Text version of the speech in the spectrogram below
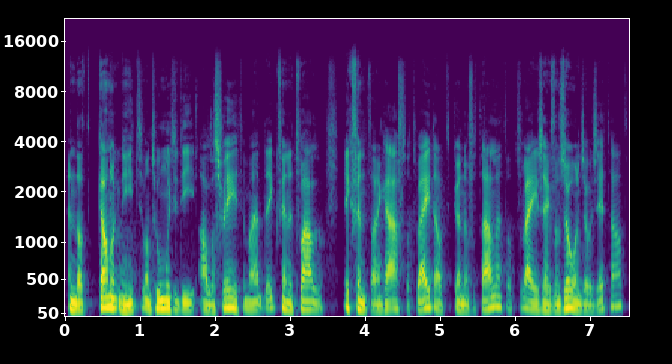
En dat kan ook niet, want hoe moeten die alles weten? Maar ik vind het wel, ik vind het dan gaaf dat wij dat kunnen vertellen. Dat wij zeggen van zo en zo zit dat.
